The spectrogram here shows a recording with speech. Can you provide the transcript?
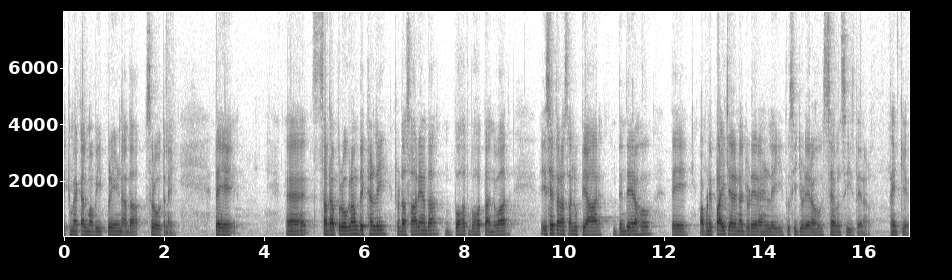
ਇੱਕ ਮੈਂ ਕਲਮਾ ਵੀ ਪ੍ਰੇਰਣਾ ਦਾ ਸਰੋਤ ਨੇ। ਤੇ ਸਾਡਾ ਪ੍ਰੋਗਰਾਮ ਦੇਖਣ ਲਈ ਤੁਹਾਡਾ ਸਾਰਿਆਂ ਦਾ ਬਹੁਤ ਬਹੁਤ ਧੰਨਵਾਦ। ਇਸੇ ਤਰ੍ਹਾਂ ਸਾਨੂੰ ਪਿਆਰ ਦਿੰਦੇ ਰਹੋ ਤੇ ਆਪਣੇ ਭਾਈਚਾਰੇ ਨਾਲ ਜੁੜੇ ਰਹਿਣ ਲਈ ਤੁਸੀਂ ਜੁੜੇ ਰਹੋ 7 ਸੀਜ਼ ਦੇ ਨਾਲ। ਥੈਂਕ ਯੂ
